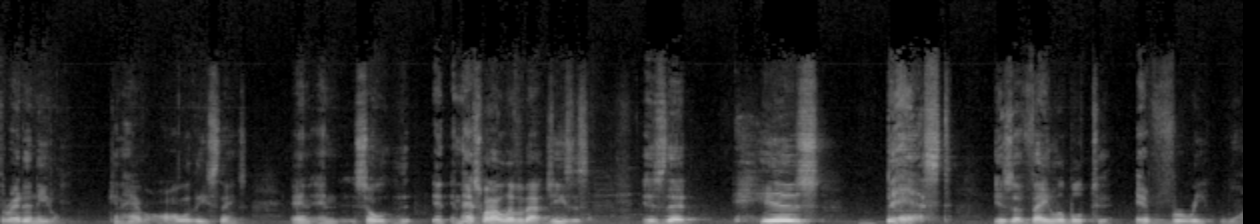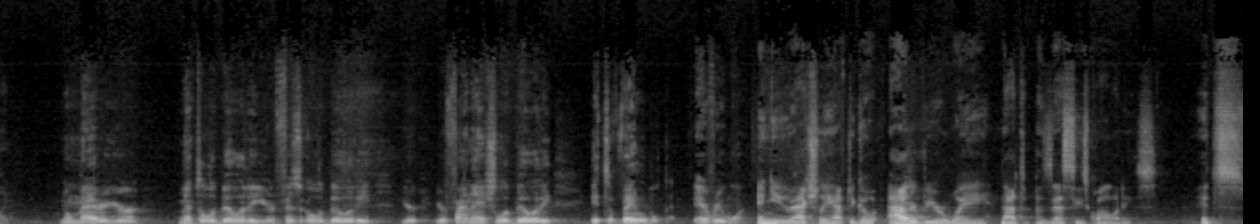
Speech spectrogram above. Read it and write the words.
thread a needle can have all of these things. And, and so, th- and, and that's what I love about Jesus is that his best is available to everyone, no matter your mental ability, your physical ability, your, your financial ability. It's available to everyone. And you actually have to go out of your way not to possess these qualities. It's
